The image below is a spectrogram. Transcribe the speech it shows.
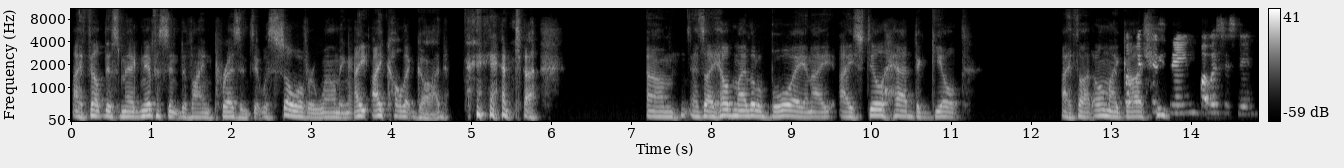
I felt this magnificent divine presence. It was so overwhelming. I, I call it God. and uh, um, as I held my little boy and I, I still had the guilt, I thought, oh my gosh. What was his name? What was his name?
